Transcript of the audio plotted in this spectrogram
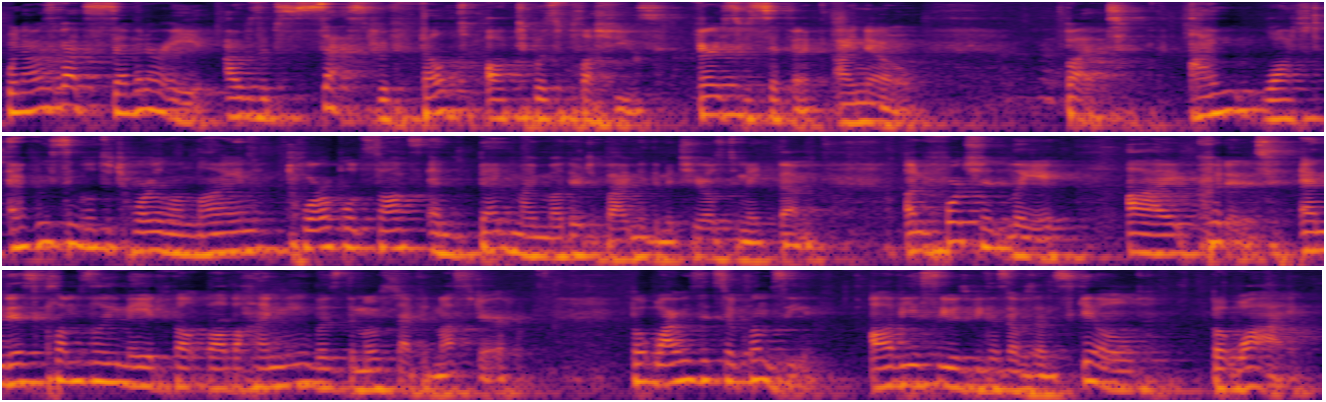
When I was about seven or eight, I was obsessed with felt octopus plushies. Very specific, I know. But I watched every single tutorial online, tore up old socks, and begged my mother to buy me the materials to make them. Unfortunately, I couldn't, and this clumsily made felt ball behind me was the most I could muster. But why was it so clumsy? Obviously, it was because I was unskilled, but why?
